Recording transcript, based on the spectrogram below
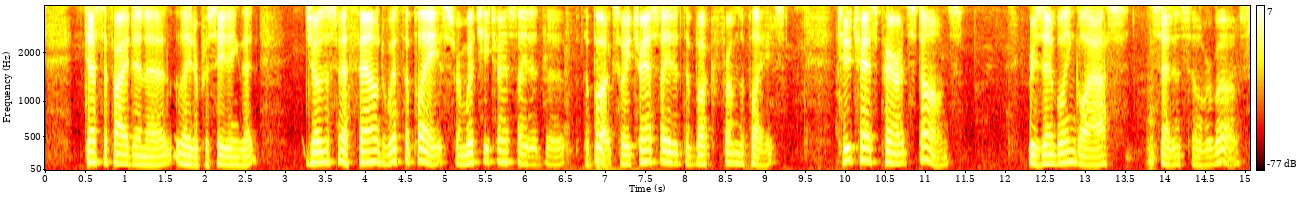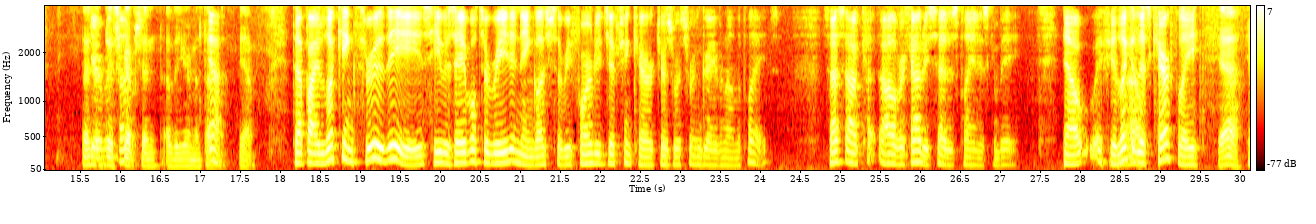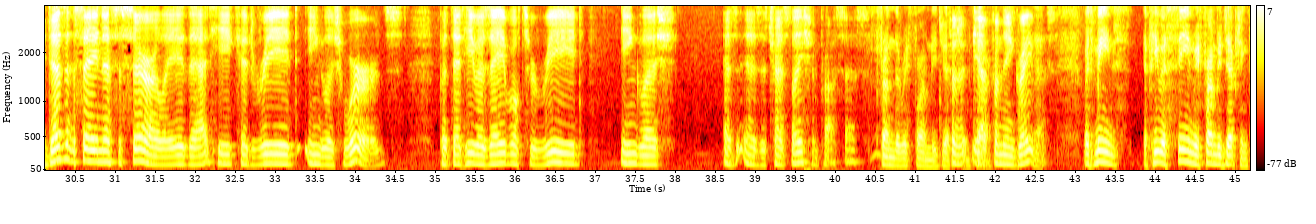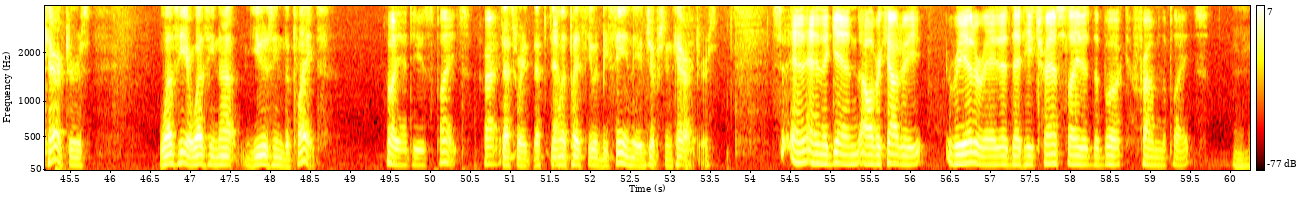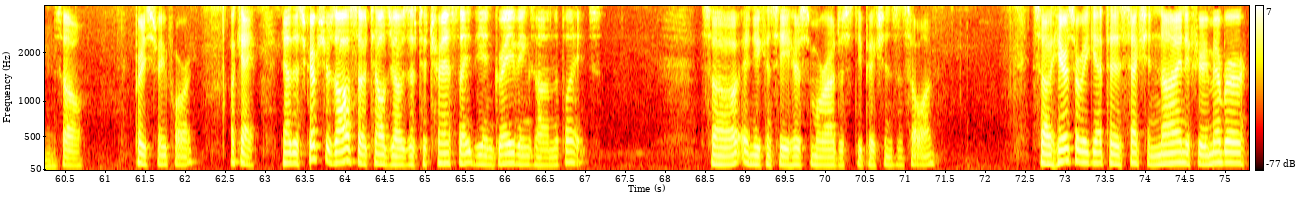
testified in a later proceeding that Joseph Smith found with the plates from which he translated the, the book. So he translated the book from the plates, two transparent stones resembling glass set in silver bows. That's a and Thummim. description of the Urim and Thummim. Yeah. That by looking through these, he was able to read in English the reformed Egyptian characters which were engraven on the plates. So that's how Oliver Cowdery said as plain as can be. Now, if you look at this carefully, Yeah. it doesn't say necessarily that he could read English words, but that he was able to read English as, as a translation process. From the Reformed From Egyptian. the, yeah, from the engravings. Which means if he was seeing Reformed Egyptian characters, was he or was he not using the plates? Well, you had to use the plates, right? That's where that's the Yeah. only place he would be seeing the Egyptian characters. So, and, and again, Oliver Cowdery reiterated that he translated the book from the plates. Mhm. So, pretty straightforward. Okay, now the scriptures also tell Joseph to translate the engravings on the plates. So, and you can see here's some more artist depictions and so on. So here's where we get to section nine. If you remember,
